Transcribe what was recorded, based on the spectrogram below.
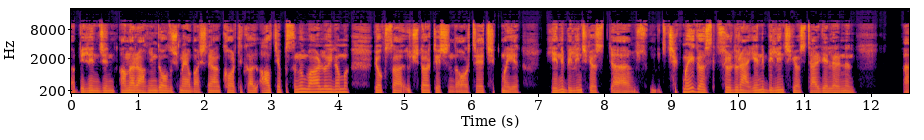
Bilincin ana rahminde oluşmaya başlayan kortikal altyapısının varlığıyla mı yoksa 3-4 yaşında ortaya çıkmayı yeni bilinç gö- e, çıkmayı gö- sürdüren yeni bilinç göstergelerinin e,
